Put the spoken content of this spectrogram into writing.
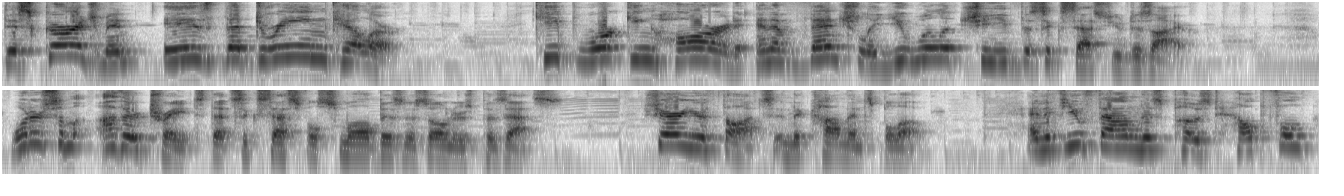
Discouragement is the dream killer. Keep working hard and eventually you will achieve the success you desire. What are some other traits that successful small business owners possess? Share your thoughts in the comments below. And if you found this post helpful,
